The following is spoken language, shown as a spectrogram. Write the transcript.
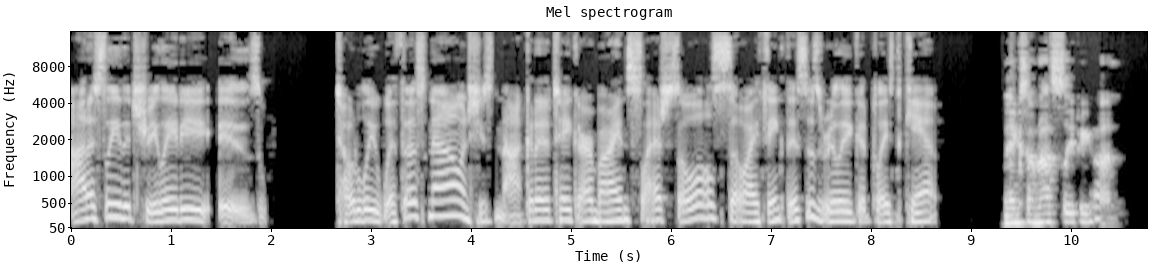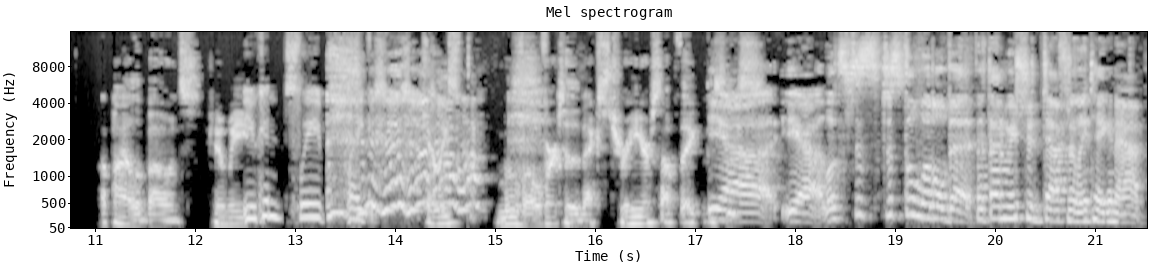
honestly, the tree lady is totally with us now and she's not going to take our minds slash souls. So I think this is really a good place to camp. Nix, I'm not sleeping on a pile of bones. Can we You can sleep like, can we move over to the next tree or something? This yeah, yeah. Let's just just a little bit, but then we should definitely take a nap.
